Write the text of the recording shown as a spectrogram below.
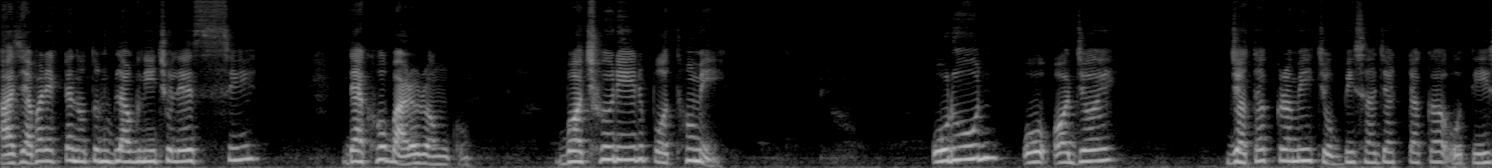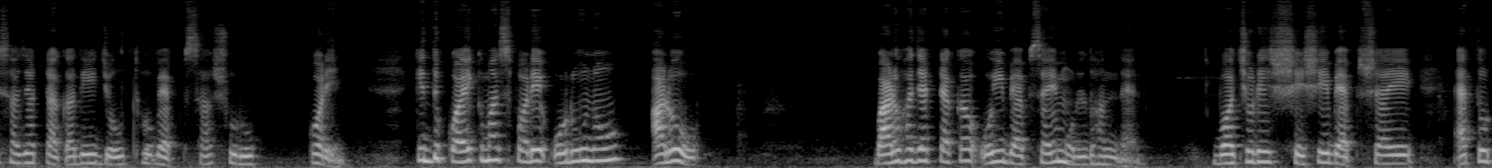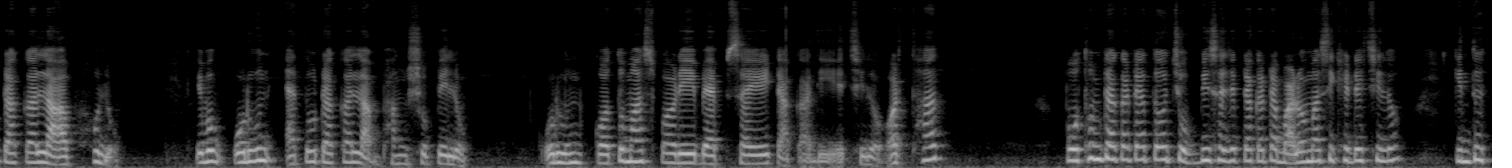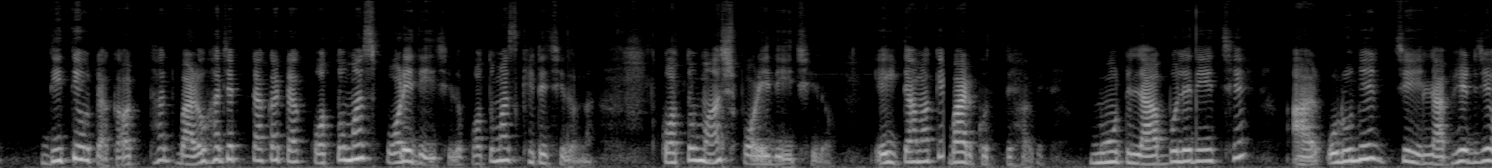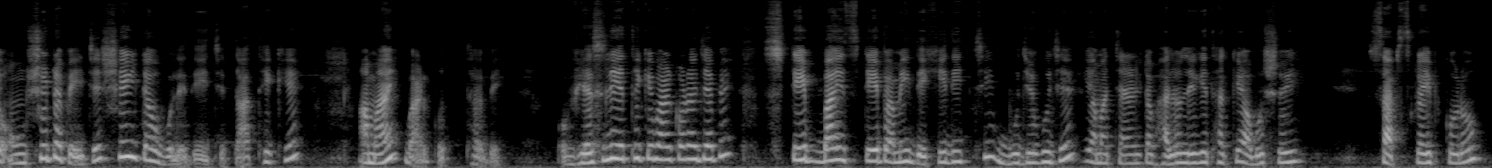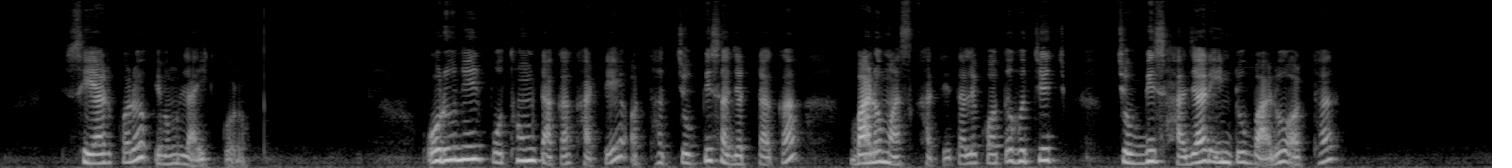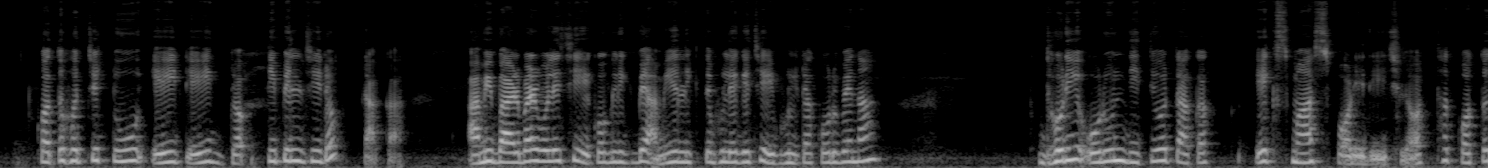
আজ আবার একটা নতুন ব্লগ নিয়ে চলে এসেছি। দেখো বারোর অঙ্ক বছরের প্রথমে অরুণ ও অজয় যথাক্রমে চব্বিশ হাজার টাকা ও তিরিশ হাজার টাকা দিয়ে যৌথ ব্যবসা শুরু করেন। কিন্তু কয়েক মাস পরে অরুণও আরও বারো হাজার টাকা ওই ব্যবসায় মূলধন দেন। বছরের শেষে ব্যবসায়ে এত টাকা লাভ হলো এবং অরুণ এত টাকা লাভ্যাংশ পেল। অরুণ কত মাস পরে ব্যবসায়ে টাকা দিয়েছিল? অর্থাৎ প্রথম টাকাটা তো চব্বিশ হাজার টাকাটা বারো মাসই খেটেছিল, কিন্তু দ্বিতীয় টাকা, অর্থাৎ বারো হাজার টাকাটা কত মাস পরে দিয়েছিল? কত মাস খেটেছিল না? কত মাস পরে দিয়েছিল? এইটা আমাকে বার করতে হবে। মোট লাভ বলে দিয়েছে আর অরুণের যে লাভের যে অংশটা পেয়েছে সেইটাও বলে দিয়েছে। তা থেকে আমায় বার করতে হবে। অবভিয়াসলি এর থেকে বার করা যাবে। স্টেপ বাই স্টেপ আমি দেখিয়ে দিচ্ছি, বুঝে বুঝে। আমার চ্যানেলটা ভালো লেগে থাকে অবশ্যই সাবস্ক্রাইব করো শেয়ার করো এবং লাইক করো। অরুণের প্রথম টাকা খাটে অর্থাৎ চব্বিশ হাজার টাকা বারো মাস খাটে। তাহলে কত হচ্ছে? চব্বিশ হাজার ইন্টু বারো, অর্থাৎ কত হচ্ছে? Two eight eight triple zero টাকা। আমি বারবার বলেছি, একক লিখবে, আমিও লিখতে ভুলে গেছি, এই ভুলটা করবে না। ধরি অরুণ দ্বিতীয় টাকা এক্স মাস পরে দিয়েছিল, অর্থাৎ কত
